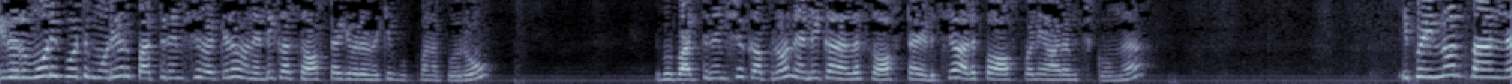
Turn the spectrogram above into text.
இது ஒரு மூடி போட்டு மூடி ஒரு பத்து நிமிஷம் வைக்க நம்ம நெல்லிக்காய் சாஃப்ட் ஆகி வர வைக்க குக் பண்ண போறோம். இப்போ பத்து நிமிஷத்துக்கு அப்புறம் நெல்லிக்காய் நல்லா சாஃப்ட் ஆயிடுச்சு. அடுப்பை ஆஃப் பண்ணி ஆற வச்சுக்கோங்க இப்போ இன்னொரு பேன்ல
